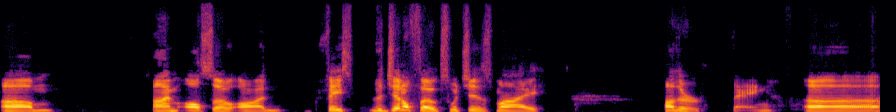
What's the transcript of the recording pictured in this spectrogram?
um I'm also on face the Gentle Folks, which is my other thing. Uh,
